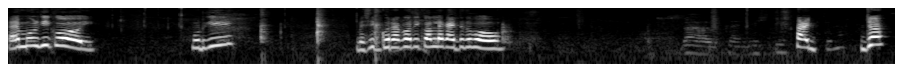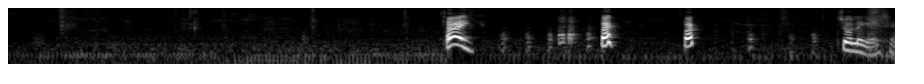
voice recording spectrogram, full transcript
এই মুরগি কই? মুরগি? বেশি ঘোরাঘুরি করলে কাটে দেবো। পাক পাক। চলে গেছে।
